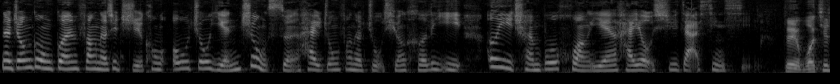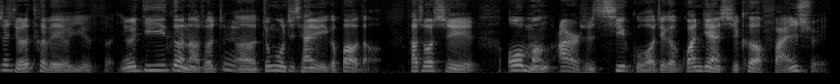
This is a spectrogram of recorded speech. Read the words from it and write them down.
那中共官方呢是指控欧洲严重损害中方的主权和利益，恶意传播谎言，还有虚假信息。对我其实觉得特别有意思，因为第一个呢说，呃，中共之前有一个报道，他说是欧盟二十七国这个关键时刻反水。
